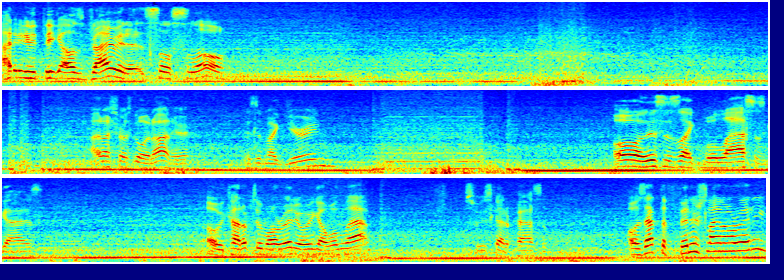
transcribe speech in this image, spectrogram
I didn't even think I was driving it. It's so slow. I'm not sure what's going on here. Is it my gearing? Oh, this is like molasses, guys. Oh, we caught up to him already. Oh, we got one lap. So we just gotta pass him. Oh, is that the finish line already?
